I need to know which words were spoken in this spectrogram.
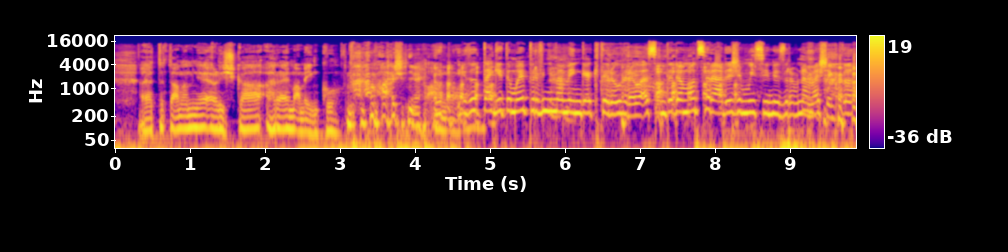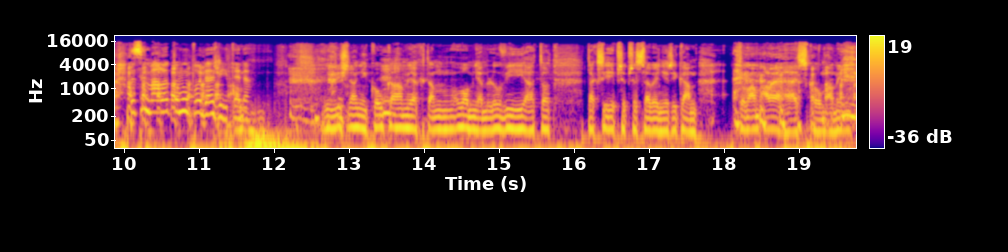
tam mě Eliška hraje maminku. Vážně? Ano. Je to tak, je to moje první maminka, kterou hraju a jsem teda moc ráda, že můj syn je zrovna Vašek. To, to se málo komu podaří teda. Když na ní koukám, jak tam o mě mluví a to, tak si i při představení říkám, to mám ale hezkou maminku.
